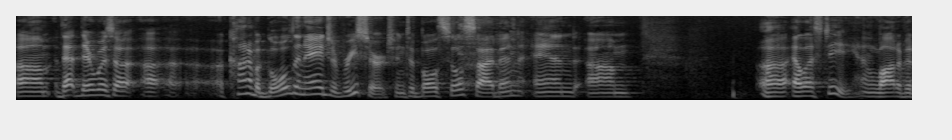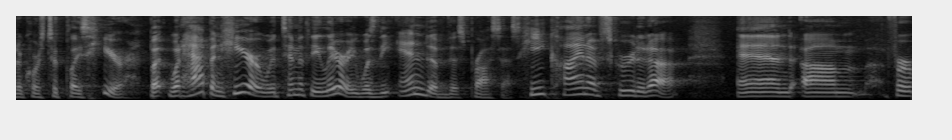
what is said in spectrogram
um, that there was a, a, a, kind of a golden age of research into both psilocybin and uh, LSD, and a lot of it, of course, took place here. But what happened here with Timothy Leary was the end of this process. He kind of screwed it up, and um, for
